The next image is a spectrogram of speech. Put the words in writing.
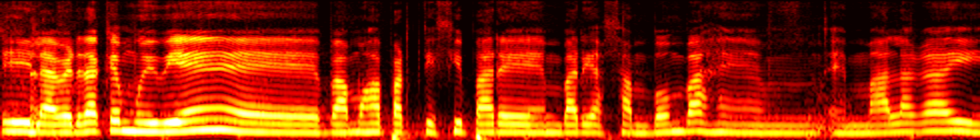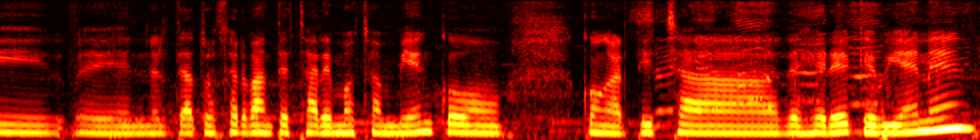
y la verdad que muy bien, eh, vamos a participar en varias zambombas en, Málaga y eh, en el Teatro Cervantes estaremos también con, con artistas de Jerez que vienen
